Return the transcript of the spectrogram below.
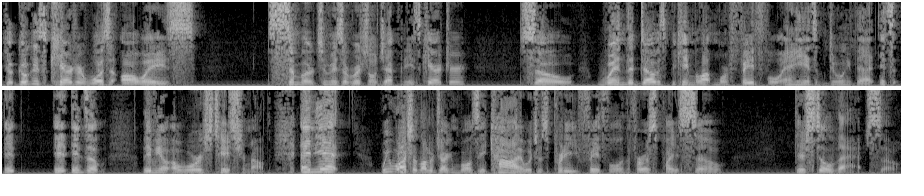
Goku's character wasn't always similar to his original Japanese character. So when the dubs became a lot more faithful and he ends up doing that, it's it it ends up leaving a, a worse taste in your mouth. And yet we watch a lot of Dragon Ball Z Kai, which was pretty faithful in the first place. So there's still that. So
